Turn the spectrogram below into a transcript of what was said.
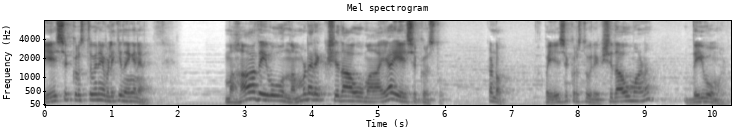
യേശുക്രിസ്തുവിനെ വിളിക്കുന്ന എങ്ങനെയാ? മഹാദൈവവും നമ്മുടെ രക്ഷിതാവുമായ യേശുക്രിസ്തു. കണ്ടോ? അപ്പൊ യേശുക്രിസ്തു രക്ഷിതാവുമാണ് ദൈവവുമാണ്.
